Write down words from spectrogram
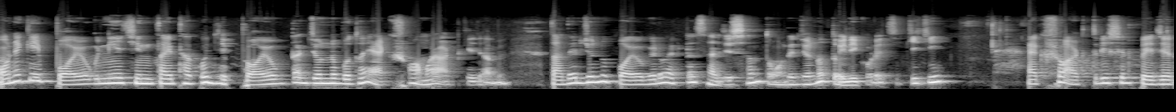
অনেকেই প্রয়োগ নিয়ে চিন্তায় থাকো যে প্রয়োগটার জন্য বোধহয় একশো আমার আটকে যাবে। তাদের জন্য প্রয়োগেরও একটা সাজেশন তোমাদের জন্য তৈরি করেছি। কি কি? একশো আটত্রিশের পেজের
